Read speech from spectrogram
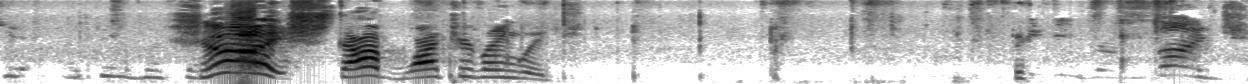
Shit, I think that's Shush! Stop. Watch your language. Fudge.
